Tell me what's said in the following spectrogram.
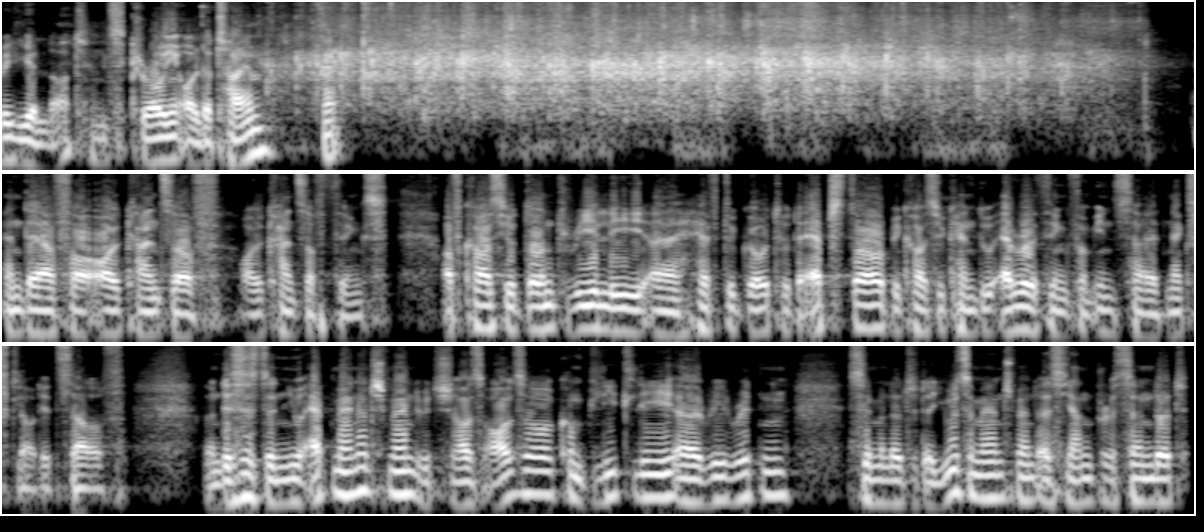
really a lot, and it's growing all the time. Yeah. And therefore all kinds of all kinds of things. Of course, you don't really uh, have to go to the App Store because you can do everything from inside Nextcloud itself. And this is the new app management, which was also completely uh, rewritten, similar to the user management as Jan presented.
